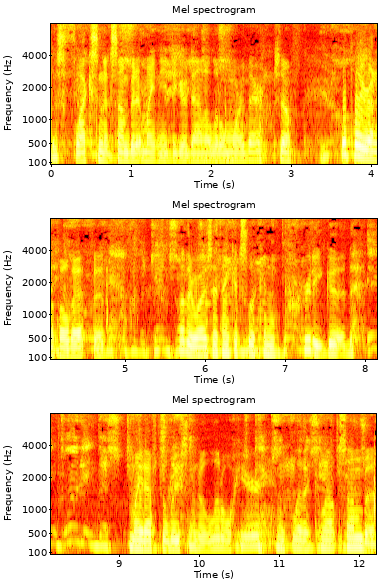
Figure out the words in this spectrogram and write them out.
was flexing it some, but it might need to go down a little more there. So we'll play around with all that, but otherwise, I think it's looking pretty good. Might have to loosen it a little here and let it come out some, but.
